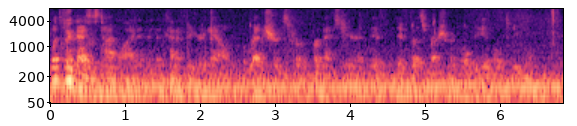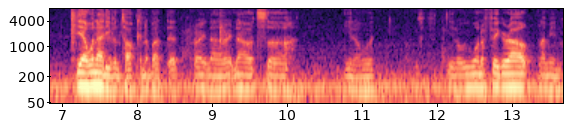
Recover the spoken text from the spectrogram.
What's your guys' timeline and, in kind of figuring out red shirts for, for next year, if, if those freshmen will be able to? Yeah, we're not even talking about that right now. Right now, it's uh, you know, it, you know, we want to figure out. I mean,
